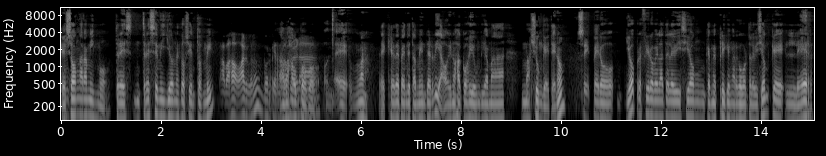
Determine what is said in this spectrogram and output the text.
Que son ahora mismo tres- 13 millones 200 mil. Ha bajado algo, ¿no? Porque Ha bajado un poco. Eh, bueno, es que depende también del día. Hoy nos ha cogido un día más, más chunguete, ¿no? Sí. Pero yo prefiero ver la televisión, que me expliquen algo por televisión, que leer.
